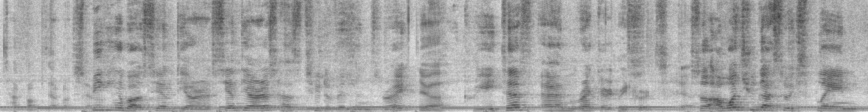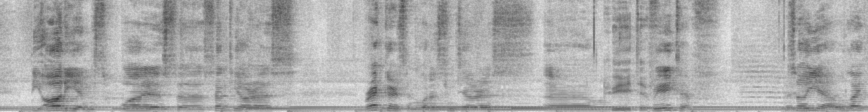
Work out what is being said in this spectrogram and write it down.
cakep cakep cakep Speaking about CNTRS, CNTRS has two divisions, right? ya Creative and records. records ya So I want you guys to explain the audience what is uh, CNTRS records and what is CNTRS um, Creative. Creative. So yeah, I would like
